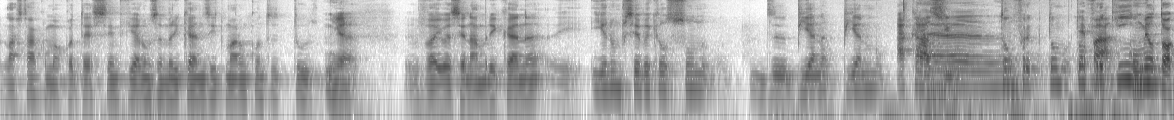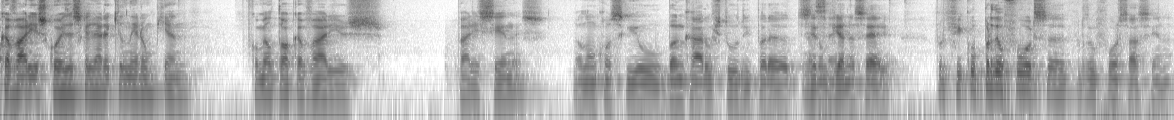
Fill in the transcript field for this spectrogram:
lá está, como acontece sempre, vieram os americanos e tomaram conta de tudo. Yeah. Veio a cena americana e, e eu não percebo aquele som de piano, piano acásio, Ah, tão, fra, tão, tão Epá, fraquinho. como ele toca várias coisas, se calhar aquilo não era um piano. Como ele toca vários, várias cenas. Ele não conseguiu bancar o estúdio para ser um piano a sério. Porque ficou, perdeu força, perdeu força à cena.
